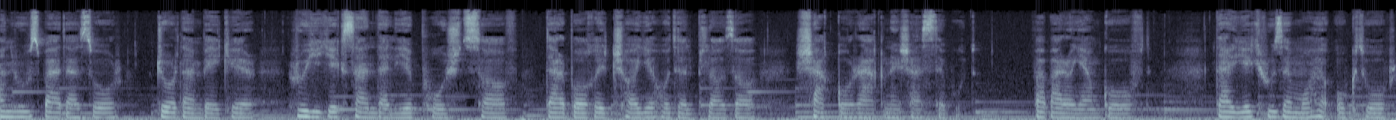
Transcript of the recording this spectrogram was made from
آن روز بعد از ظهر جردن بیکر روی یک صندلی پشت صاف در باغ چای هتل پلازا شق و رق نشسته بود و برایم گفت در یک روز ماه اکتبر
